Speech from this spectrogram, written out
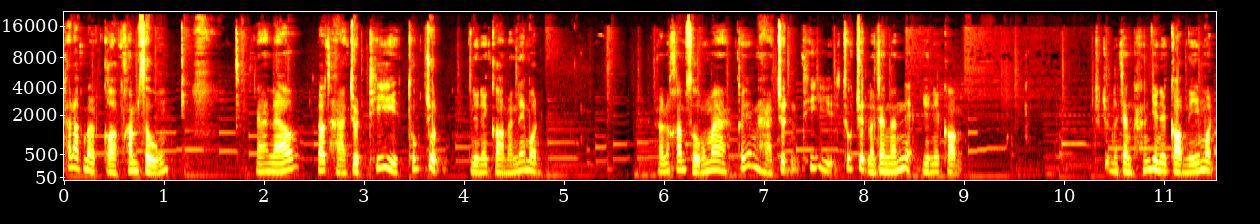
ถ้าเรากำหนดกรอบความสูงนะแล้วเราหาจุดที่ทุกจุด อยู่ในกรอบนั้นได้หมด แล้วความสูงมาก็ยังหาจุดที่ทุกจุดหลังจากนั้นเนี่ยอยู่ในกรอบจุดหลังจากนั้นอยู่ในกรอบนี้หมด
